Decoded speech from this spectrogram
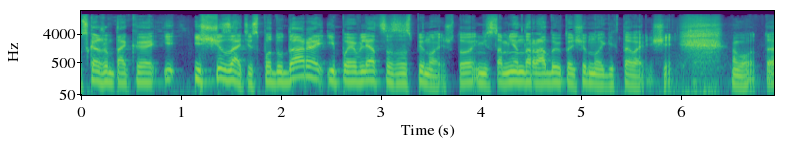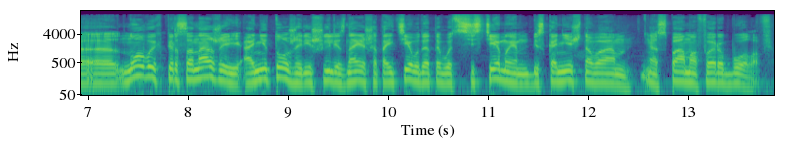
скажем так, э, исчезать из-под удара и появляться за спиной, что, несомненно, радует очень многих товарищей. Вот. Э, новых персонажей они тоже решили, знаешь, отойти вот этой вот системы бесконечного спама фаерболов.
